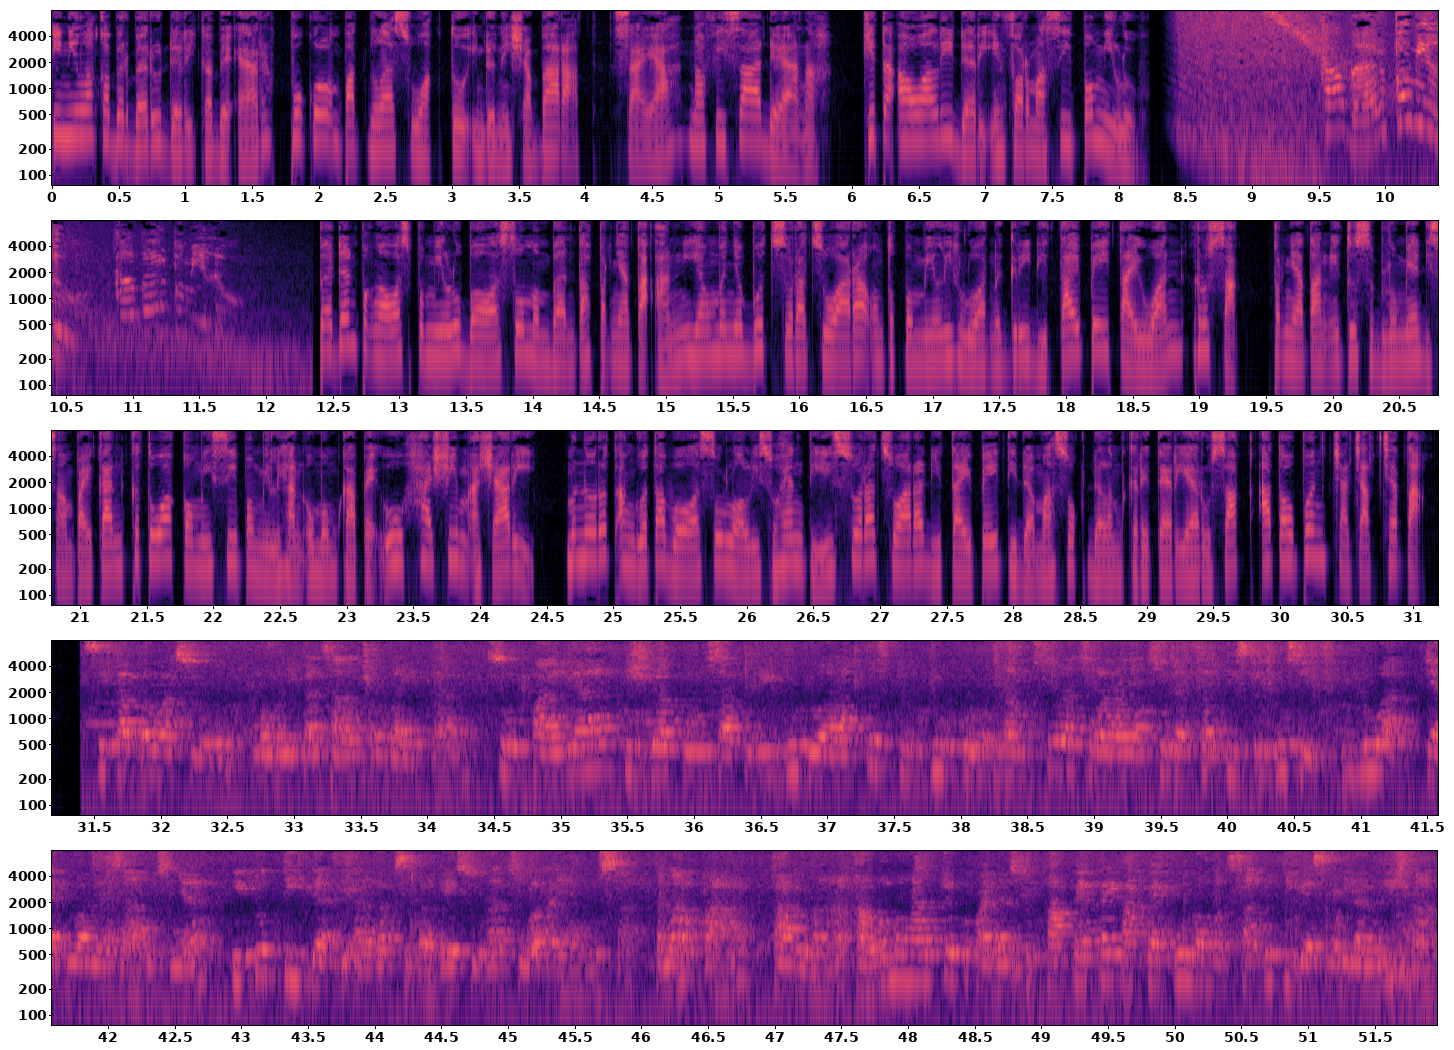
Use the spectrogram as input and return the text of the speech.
Inilah kabar baru dari KBR pukul 14 waktu Indonesia Barat. Saya Nafisa Deana. Kita awali dari informasi pemilu. Kabar pemilu. Kabar pemilu. Badan Pengawas Pemilu Bawaslu membantah pernyataan yang menyebut surat suara untuk pemilih luar negeri di Taipei, Taiwan rusak. Pernyataan itu sebelumnya disampaikan Ketua Komisi Pemilihan Umum KPU Hashim Asyari. Menurut anggota Bawaslu Loli Suhenti, surat suara di Taipei tidak masuk dalam kriteria rusak ataupun cacat cetak. Sikap Bawaslu memberikan saran perbaikan supaya 31.276 surat suara yang sudah terdistribusi di luar jadwalnya seharusnya itu tidak dianggap sebagai surat suara yang rusak. Kenapa? Karena kalau mengacu kepada KPT KPU nomor 1395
